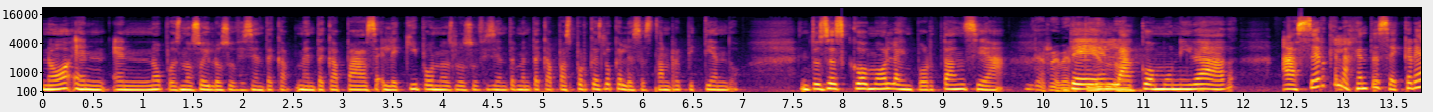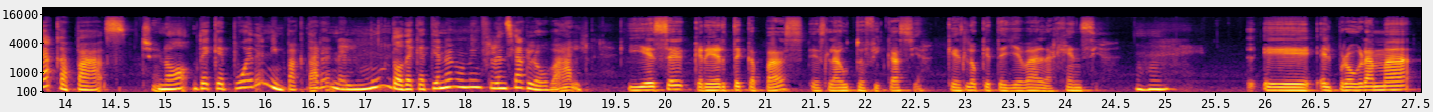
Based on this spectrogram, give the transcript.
¿no? En, en, no, pues no soy lo suficientemente capaz, el equipo no es lo suficientemente capaz, porque es lo que les están repitiendo. Entonces, como la importancia de, la comunidad hacer que la gente se crea capaz, ¿no? De que pueden impactar en el mundo, de que tienen una influencia global. Y ese creerte capaz es la autoeficacia, que es lo que te lleva a la agencia. Eh, el programa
